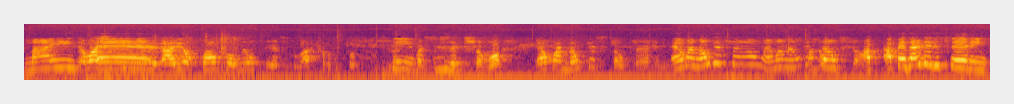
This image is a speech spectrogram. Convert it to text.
mas. Eu acho é... que aí eu coloco o meu texto lá, que eu não estou discutindo aqui, mas você que chamou é uma não questão para É uma não questão, é uma não questão. Não questão. A, apesar deles serem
